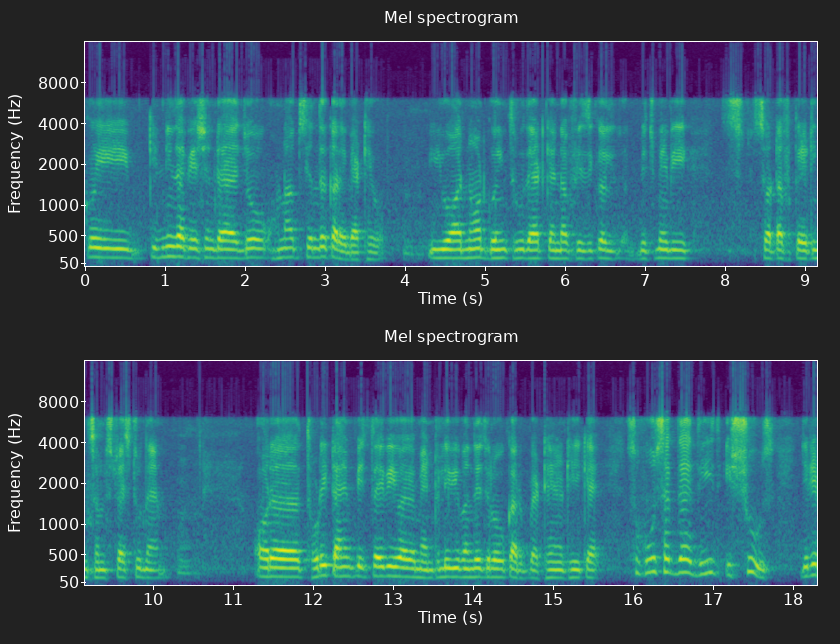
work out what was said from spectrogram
ਕੋਈ ਕਿਡਨੀ ਦਾ ਪੇਸ਼ੈਂਟ ਹੈ ਜੋ ਹੁਣ ਤੁਸੀਂ ਅੰਦਰ ਘਰੇ ਬੈਠੇ ਹੋ you are not going through that kind of physical which may be sort of creating some stress to them. ਔਰ ਥੋੜੀ ਟਾਈਮ ਵਿੱਚ ਤੇ ਵੀ ਮੈਂਟਲੀ ਵੀ ਬੰਦੇ ਚਲੋ ਘਰ ਬੈਠੇ ਹਨ ਠੀਕ ਹੈ ਸੋ ਹੋ ਸਕਦਾ ਹੈ these issues ਜਿਹੜੇ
